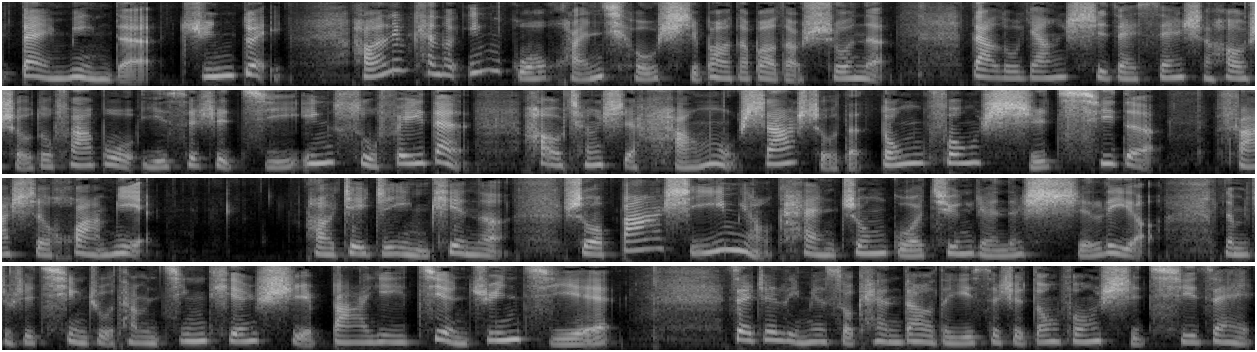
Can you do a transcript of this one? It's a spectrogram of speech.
待命的军队。好，你看到英国《环球时报》的报道说呢，大陆央视在三十号首度发布疑似是极音速飞弹，号称是航母杀手的东风十七的发射画面。好，这支影片呢，说八十一秒看中国军人的实力哦，那么就是庆祝他们今天是八一建军节，在这里面所看到的意思是东风十七在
